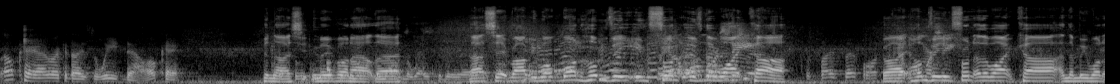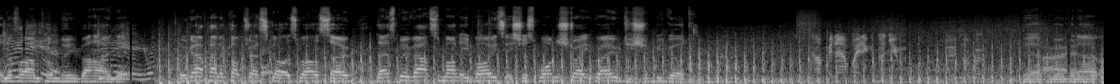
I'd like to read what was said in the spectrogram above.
Okay, I recognize the weed now. Okay. Nice, move on out there. That's it, right, we want one Humvee in front of the white car. Right, Humvee in front of the white car, and then we want another armed Humvee behind it. We're gonna have helicopter escort as well, so let's move out to Monty, boys. It's just one straight road, you should be good. Copy that, waiting on your move over. Yeah, moving out.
